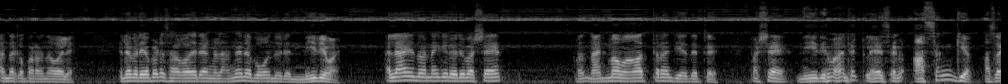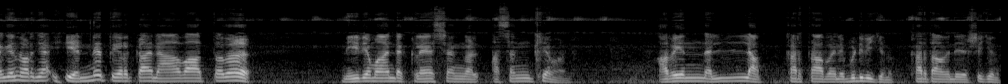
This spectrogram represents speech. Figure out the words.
എന്നൊക്കെ പറയുന്ന പോലെ. എന്റെ പ്രിയപ്പെട്ട സഹോദരങ്ങൾ അങ്ങനെ പോകുന്ന ഒരു നീതിമാൻ. അല്ല എന്ന് പറഞ്ഞെങ്കിൽ ഒരു പക്ഷേ നന്മ മാത്രം ചെയ്തിട്ട് പക്ഷേ നീതിമാന്റെ ക്ലേശങ്ങൾ അസംഖ്യം. അസംഖ്യം എന്ന് പറഞ്ഞാൽ എന്നെ തീർക്കാനാവാത്തത്. നീതിമാന്റെ ക്ലേശങ്ങൾ അസംഖ്യമാണ്. അവയിൽ നിന്നെല്ലാം കർത്താവിനെ വിടുവിക്കുന്നു കർത്താവിനെ രക്ഷിക്കുന്നു.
